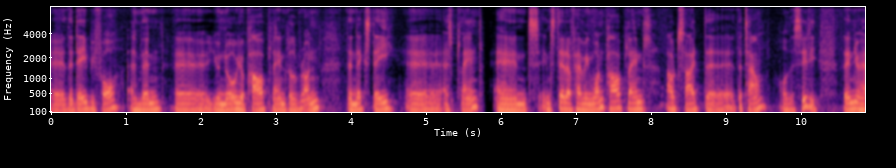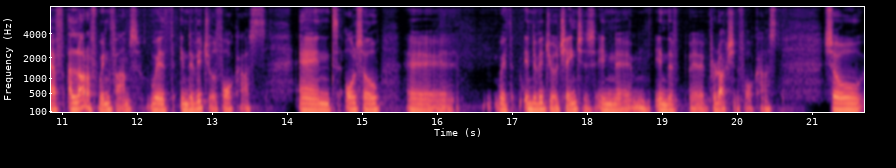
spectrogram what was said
uh, the day before, and then uh, you know your power plant will run the next day uh, as planned. And instead of having one power plant outside the, the town or the city, then you have a lot of wind farms with individual forecasts and also uh, with individual changes in um, in the uh, production forecast. So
